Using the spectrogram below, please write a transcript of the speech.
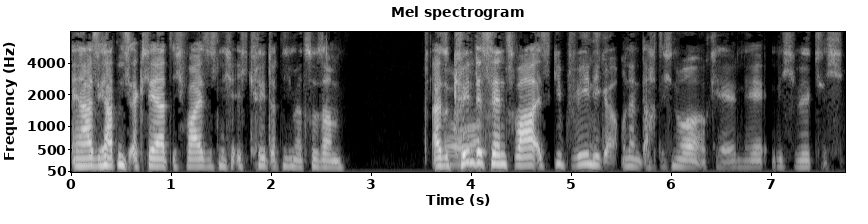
Ja, sie hatten es erklärt, ich weiß es nicht, ich kriege das nicht mehr zusammen. Also Ja. Quintessenz war, es gibt weniger. Und dann dachte ich nur, okay, nee, nicht wirklich.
